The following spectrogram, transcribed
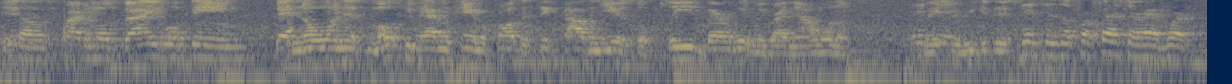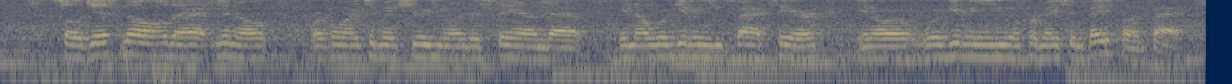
This so, is probably the most valuable thing that no one has, most people haven't came across in six thousand years. So please bear with me right now. I want to this make is, sure we get this. This is a professor at work. So just know that, you know, we're going to make sure you understand that, you know, we're giving you facts here. You know, we're giving you information based on facts.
